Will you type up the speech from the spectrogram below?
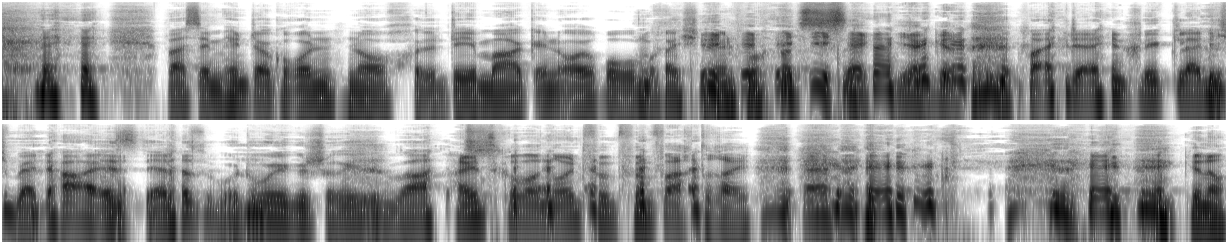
was im Hintergrund noch D-Mark in Euro umrechnen muss, ja, ja, genau. weil der Entwickler nicht mehr da ist, der das Modul geschrieben hat. 1,95583. genau.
